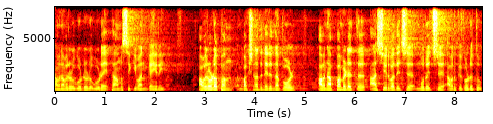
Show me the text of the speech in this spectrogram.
അവൻ അവരോട് കൂടെ താമസിക്കുവാൻ കയറി. അവരോടൊപ്പം ഭക്ഷണത്തിനിരുന്നപ്പോൾ അവൻ അപ്പമെടുത്ത് ആശീർവദിച്ച് മുറിച്ച് അവർക്ക് കൊടുത്തു.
